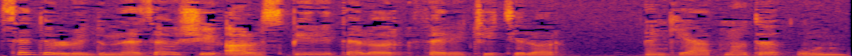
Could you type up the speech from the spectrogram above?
sediul lui Dumnezeu și al spiritelor fericiților. Încheiat notă 1.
